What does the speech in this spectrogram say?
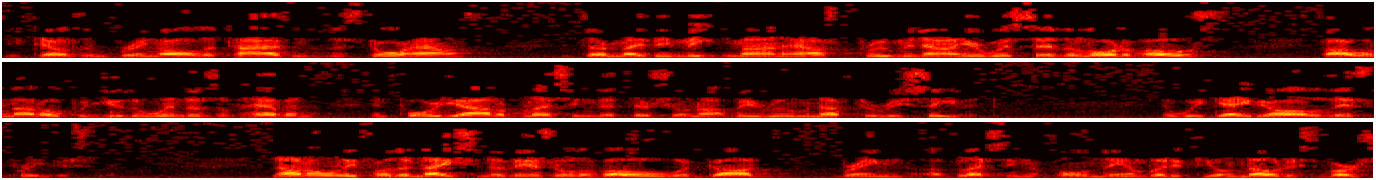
He tells them, Bring all the tithes into the storehouse, that there may be meat in mine house. Prove me now herewith, saith the Lord of hosts, if I will not open you the windows of heaven and pour you out a blessing that there shall not be room enough to receive it. And we gave you all of this previously. Not only for the nation of Israel of old would God bring a blessing upon them. But if you'll notice, verse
